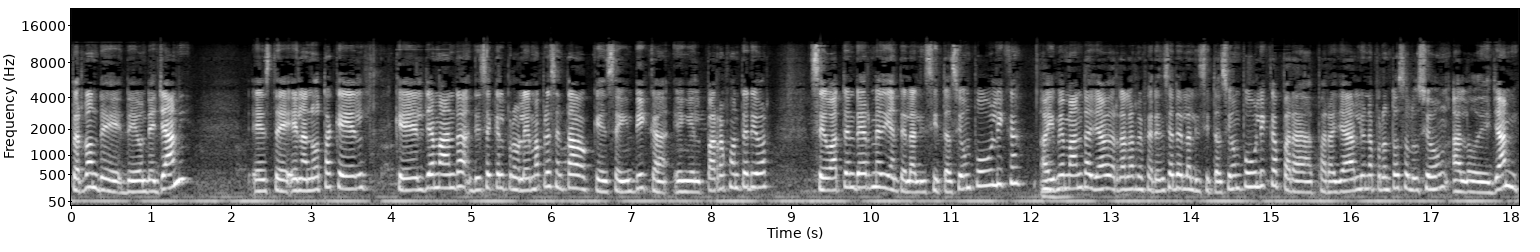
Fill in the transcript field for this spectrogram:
perdón, de, de donde Yami, este, en la nota que él, que él ya manda, dice que el problema presentado que se indica en el párrafo anterior se va a atender mediante la licitación pública. Ahí me manda ya, ¿verdad?, las referencias de la licitación pública para, para ya darle una pronta solución a lo de Yami.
